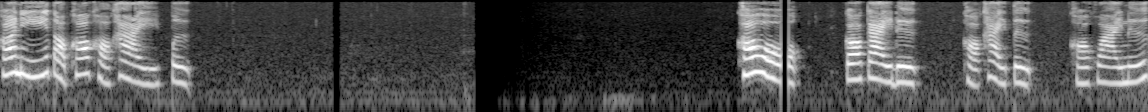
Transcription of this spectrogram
ข้อนี้ตอบข้อขอไข่ปึกข้อ 6 กอไก่ดึก ขอไข่ตึก คอควายนึก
